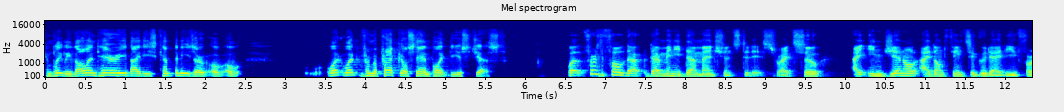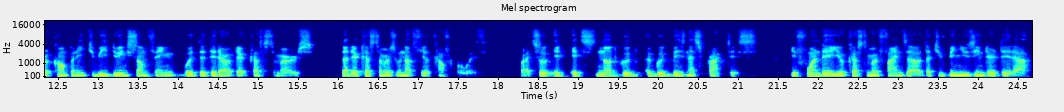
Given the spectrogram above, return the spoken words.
completely voluntary by these companies, or, or, or what what from a practical standpoint do you suggest? Well, first of all, there, there are many dimensions to this, right? So I, in general, I don't think it's a good idea for a company to be doing something with the data of their customers that their customers will not feel comfortable with, right? So it, it's not good a good business practice if one day your customer finds out that you've been using their data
